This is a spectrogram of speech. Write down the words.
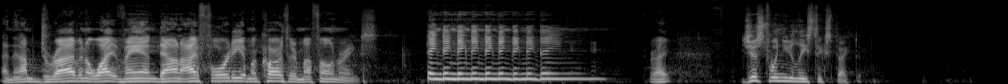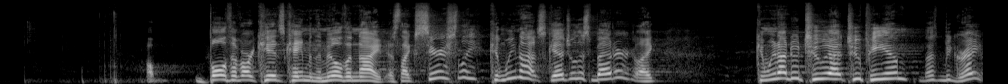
And then I'm driving a white van down I 40 at MacArthur, my phone rings. Ding, ding, ding, ding, ding, ding, ding, ding, ding. Right? Just when you least expect it. Oh, both of our kids came in the middle of the night. It's like, seriously? Can we not schedule this better? Like, can we not do 2 at 2 p.m.? That'd be great.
